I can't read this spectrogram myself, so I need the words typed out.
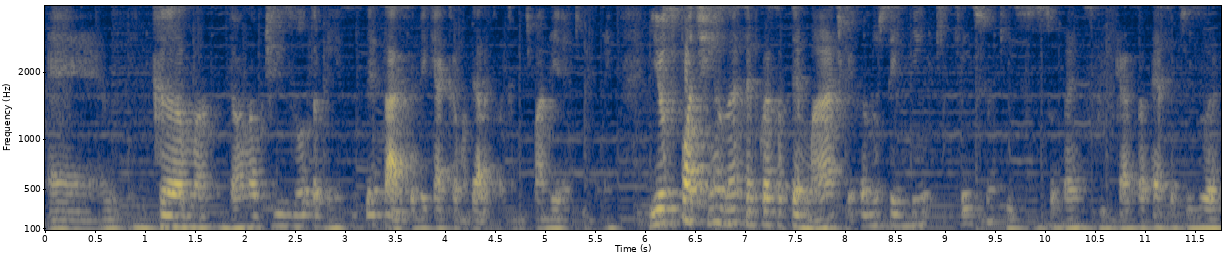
é, em camas, então ela utilizou também esses detalhes. Você vê que a cama dela é uma cama de madeira aqui também. E os potinhos, né, sempre com essa temática. Eu não sei nem o que, que é isso aqui, se souber explicar essa, essa tesoura,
